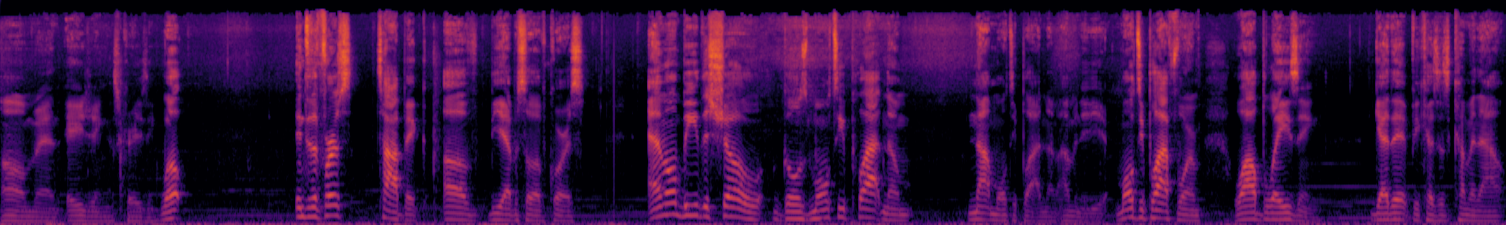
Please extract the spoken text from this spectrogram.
Oh man, aging is crazy. Well, into the first topic of the episode, of course. MLB the show goes multi-platinum, not multi-platinum. I'm an idiot. Multi-platform while blazing. Get it because it's coming out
